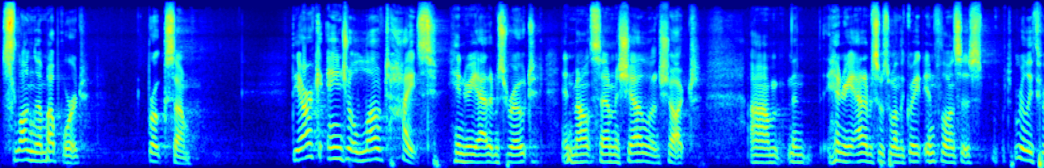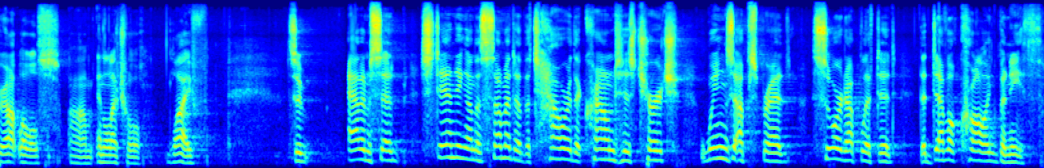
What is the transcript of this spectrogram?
slung them upward, broke some. The archangel loved heights, Henry Adams wrote in Mont Saint Michel and Chartres. Um, and Henry Adams was one of the great influences really throughout Lowell's um, intellectual life. So Adams said, standing on the summit of the tower that crowned his church, wings upspread, sword uplifted, the devil crawling beneath.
